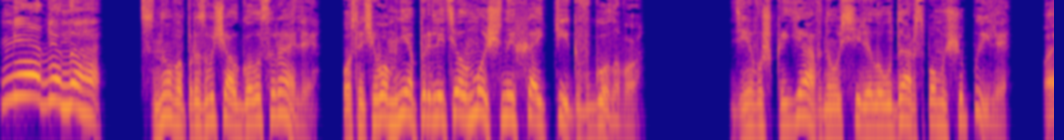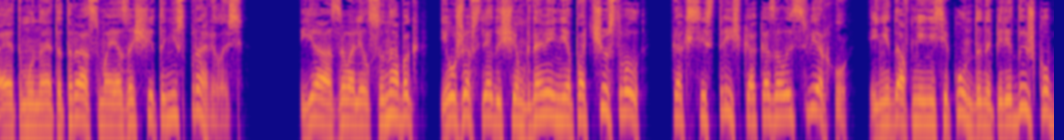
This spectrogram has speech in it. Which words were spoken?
«Медленно!» Снова прозвучал голос Райли, после чего мне прилетел мощный хай-кик в голову. Девушка явно усилила удар с помощью пыли, поэтому на этот раз моя защита не справилась. Я завалился на бок и уже в следующее мгновение почувствовал, как сестричка оказалась сверху и, не дав мне ни секунды на передышку,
